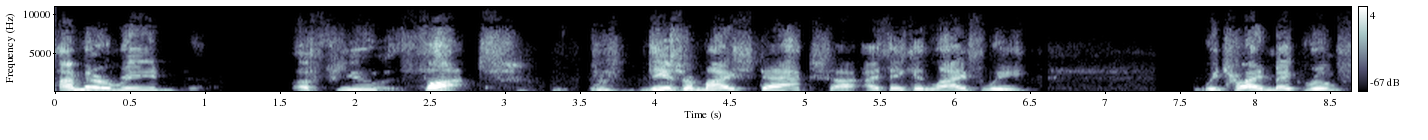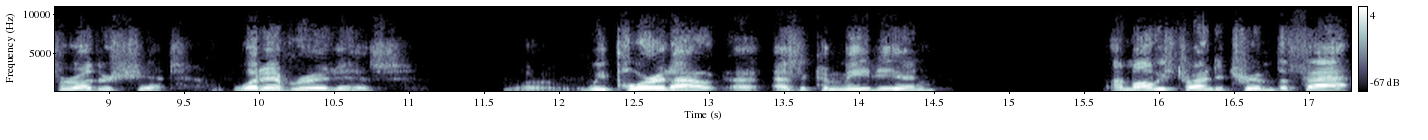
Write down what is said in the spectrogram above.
I'm going to read a few thoughts. These are my stacks. I, I think in life we we try and make room for other shit, whatever it is. Uh, we pour it out. Uh, as a comedian, I'm always trying to trim the fat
